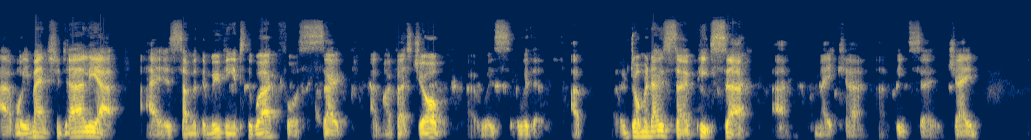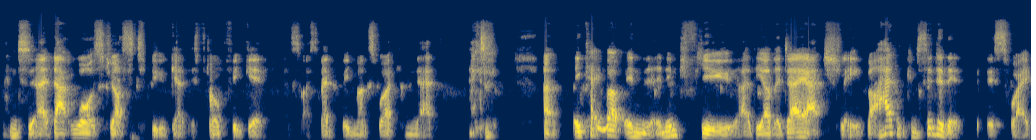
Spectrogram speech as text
Uh, well, you mentioned earlier uh, is some of the moving into the workforce. So uh, my first job uh, was with Domino's, so pizza uh, maker, pizza chain, and uh, that was just to get this photography gear. So I spent three months working there. Uh, it came up in an interview uh, the other day, actually, but I hadn't considered it this way.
